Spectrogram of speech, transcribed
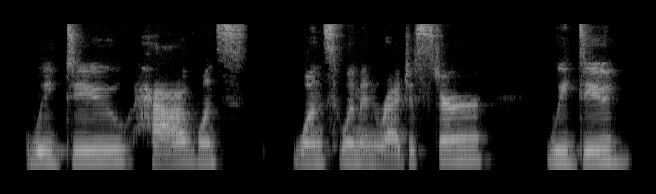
we do have once once women register, we do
